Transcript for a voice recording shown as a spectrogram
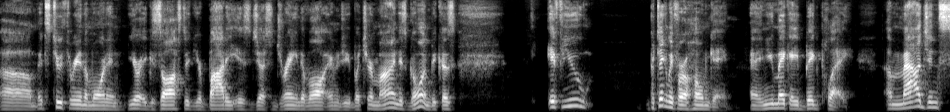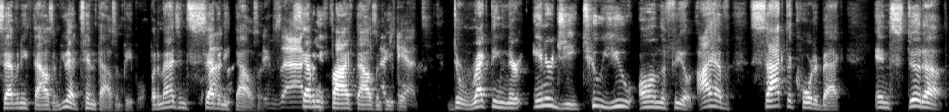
Um, it's two, three in the morning. You're exhausted. Your body is just drained of all energy, but your mind is going because if you, particularly for a home game, and you make a big play, imagine 70,000. You had 10,000 people, but imagine 70,000, Exactly. 75,000 I people directing their energy to you on the field. I have sacked a quarterback and stood up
